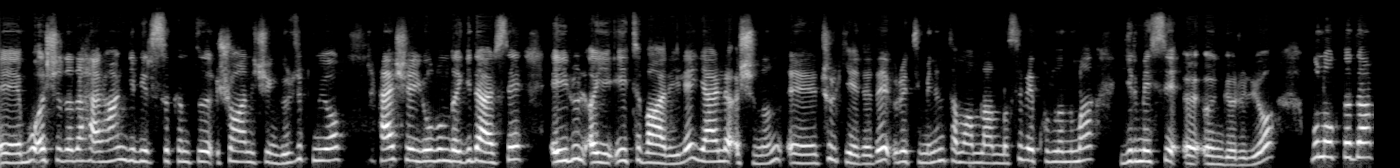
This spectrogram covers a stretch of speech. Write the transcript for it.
E, bu aşıda da herhangi bir sıkıntı şu an için gözükmüyor. Her şey yolunda giderse Eylül ayı itibariyle yerli aşının e, Türkiye'de de üretiminin tamamlanması ve kullanıma girmesi e, öngörülüyor. Bu noktada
